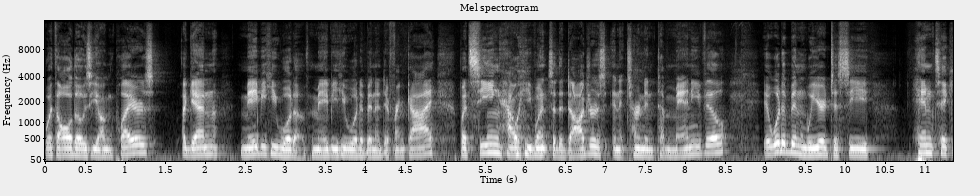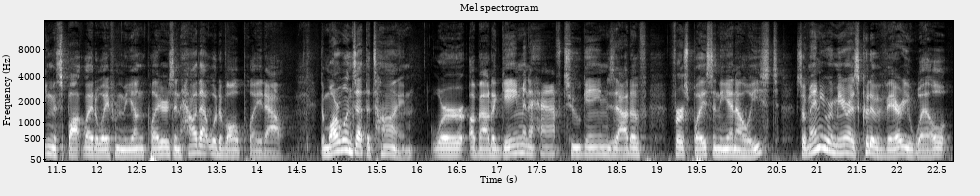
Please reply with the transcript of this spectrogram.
with all those young players. Again, maybe he would have. Maybe he would have been a different guy. But seeing how he went to the Dodgers and it turned into Mannyville, it would have been weird to see him taking the spotlight away from the young players and how that would have all played out. The Marlins at the time were about a game and a half, two games out of first place in the NL East. So Manny Ramirez could have very well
